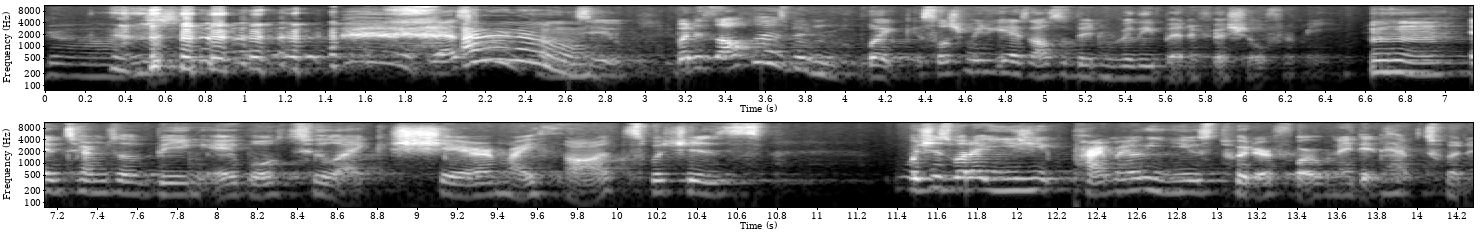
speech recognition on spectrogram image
gosh. That's I don't know. to. But it's also has been like social media has also been really beneficial for me Mm-hmm. in terms of being able to like share my thoughts, which is which is what I usually primarily use Twitter for when I didn't have Twitter.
